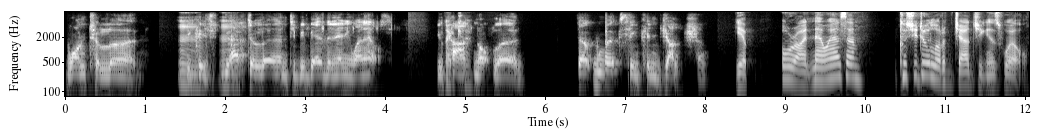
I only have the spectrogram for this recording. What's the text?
want to learn Mm, because you mm. have to learn to be better than anyone else. You Okay. can't not learn. So it works in conjunction. Yep. All right. Now, as a, because you do a lot of judging as well.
